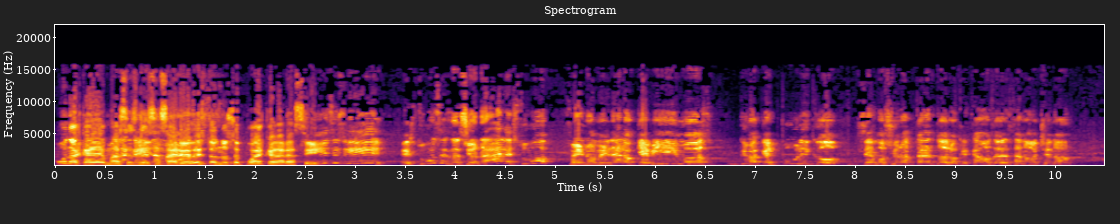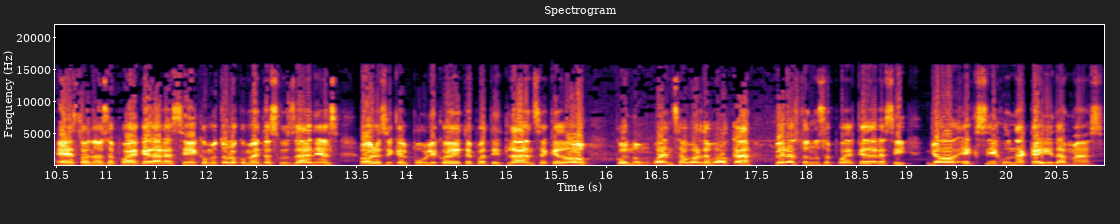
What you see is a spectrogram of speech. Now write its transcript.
Una caída más Una es caída necesario. más. Esto no se puede quedar así. Sí, sí, sí. Estuvo sensacional, estuvo fenomenal lo que vimos. Creo que el público se emocionó tanto de lo que acabamos de ver esta noche, ¿no? Esto no se puede quedar así, como tú lo comentas, Jos Daniels. Ahora sí que el público de Tepatitlán se quedó con un buen sabor de boca, pero esto no se puede quedar así. Yo exijo una caída más.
